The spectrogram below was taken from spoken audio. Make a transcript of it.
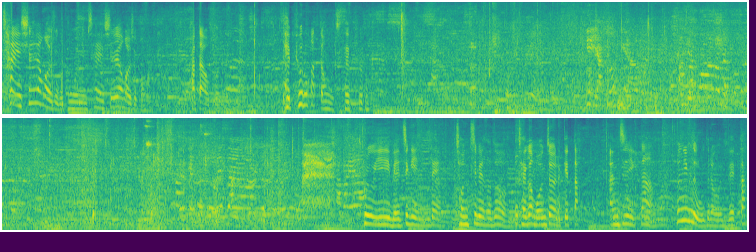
차에 실려가지고 부모님 차에 실려가지고 갔다 왔거든요. 대표로 갔다 온 거지 대표로. 그리고 이 매직이 있는데 전집에서도 제가 먼저 이렇게 딱 앉으니까 손님들 오더라고요. 근데 딱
